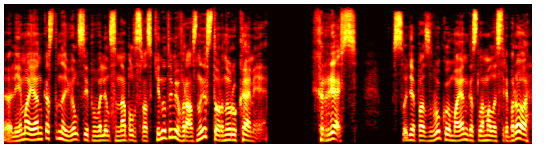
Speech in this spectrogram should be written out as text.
Ли Маянг остановился и повалился на пол с раскинутыми в разные стороны руками. Хрясь! Судя по звуку, у Маянга сломалось ребро,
